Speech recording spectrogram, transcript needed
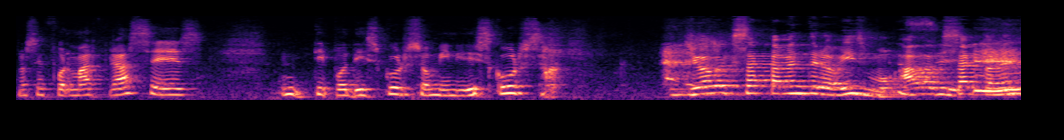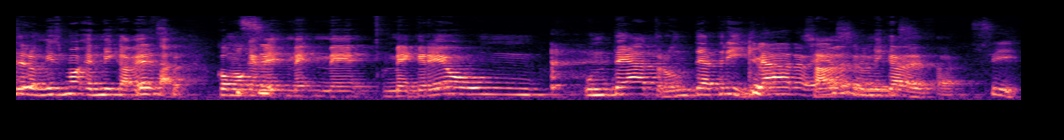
no sé, formar frases tipo discurso, mini discurso. Yo hago exactamente lo mismo, hago exactamente lo mismo en mi cabeza. Como que me, me, creo un, un, teatro, un teatrillo, claro, ¿sabes? en mi cabeza. Sí,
